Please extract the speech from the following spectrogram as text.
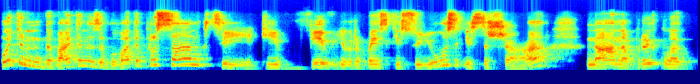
Потім давайте не забувати про санкції, які ввів Європейський Союз і США на, наприклад.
